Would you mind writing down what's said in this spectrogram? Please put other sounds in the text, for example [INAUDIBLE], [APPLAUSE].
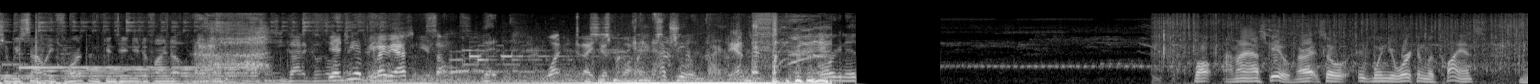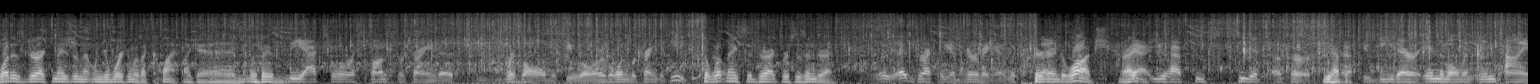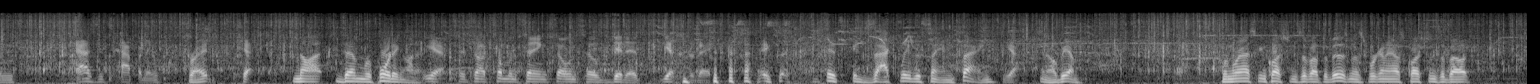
should we sally forth and continue to find out? You gotta go to The idea You being might be asking yourself, that what did I just is watch? a natural environment. [LAUGHS] answer? organism Well, I'm gonna ask you. All right. So when you're working with clients, what is direct measurement when you're working with a client, like a with a? The actual response we're trying to resolve, if you will, or the one we're trying to keep. So what makes it direct versus indirect? Uh, directly observing it. Which You're going to watch, right? Yeah, you have to see it occur. You You, have have, to be there in the moment, in time, as it's happening. Right. Check. Not them reporting on it. Yes, it's not someone saying so and so did it yesterday. It's, [LAUGHS] it's exactly the same thing. Yeah. In OBM. When we're asking questions about the business, we're going to ask questions about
